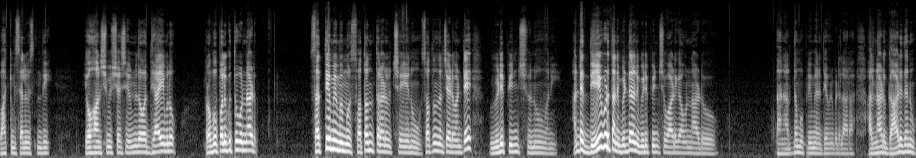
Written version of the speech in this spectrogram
వాక్యం సెలవిస్తుంది. యోహాను సువిశేషం ఎనిమిదవ అధ్యాయంలో ప్రభు పలుకుతూ ఉన్నాడు. సత్యమే మేము స్వతంత్రులను చేయను. స్వతంత్రం చేయడం అంటే విడిపించును అని. అంటే దేవుడు తన బిడ్డలను విడిపించువాడిగా ఉన్నాడు. దాని అర్థము ప్రియమైన దేవుని బిడ్డలారా అలనాడు గాడిదను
